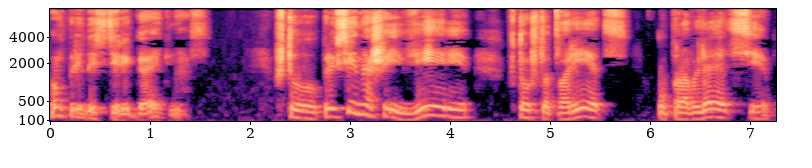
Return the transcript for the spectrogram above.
Он предостерегает нас, что при всей нашей вере в то, что Творец управляет всем,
